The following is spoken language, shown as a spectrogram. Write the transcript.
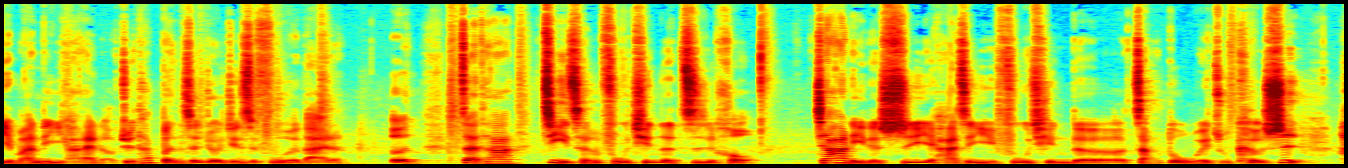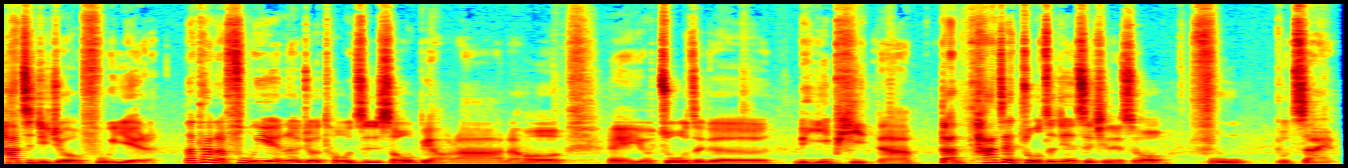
也蛮厉害的，就是他本身就已经是富二代了。而在他继承父亲了之后，家里的事业还是以父亲的掌舵为主。可是他自己就有副业了。那他的副业呢，就投资手表啦，然后诶有做这个礼品啊。但他在做这件事情的时候，父不在嘛，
